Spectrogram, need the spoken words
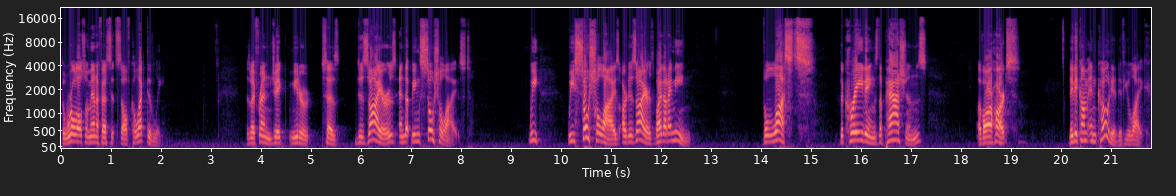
The world also manifests itself collectively. As my friend Jake Meador says, desires end up being socialized. We We socialize our desires. By that I mean the lusts, the cravings, the passions of our hearts, they become encoded, if you like,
